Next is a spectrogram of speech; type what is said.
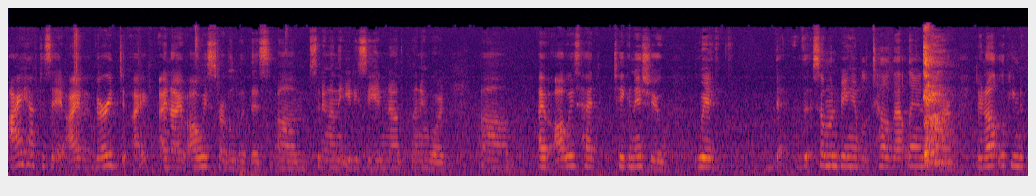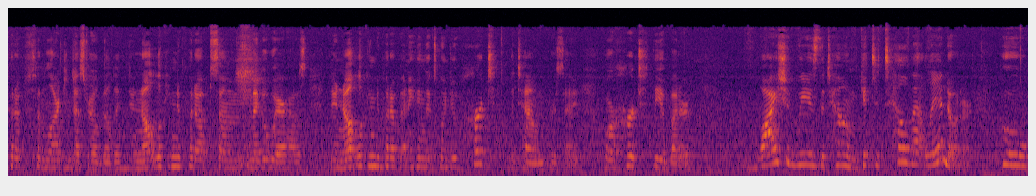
I have to say, I have a very, I, and I've always struggled with this, um, sitting on the EDC and now the planning board. Um, I've always had taken issue with th- th- someone being able to tell that landowner, they're not looking to put up some large industrial building, they're not looking to put up some mega warehouse, they're not looking to put up anything that's going to hurt the town per se, or hurt the abutter. Why should we as the town get to tell that landowner who,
